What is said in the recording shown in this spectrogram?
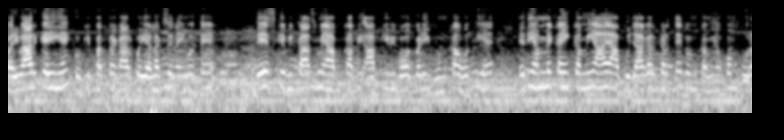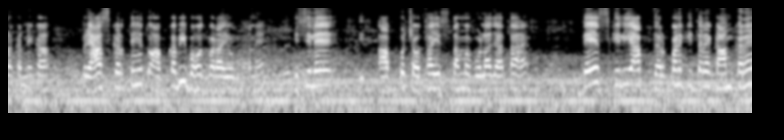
परिवार के ही हैं, क्योंकि पत्रकार कोई अलग से नहीं होते हैं। देश के विकास में आपका भी, आपकी भी बहुत बड़ी भूमिका होती है। यदि हम में कहीं कमियाँ हैं आप उजागर करते हैं तो उन कमियों को हम पूरा करने का प्रयास करते हैं तो आपका भी बहुत बड़ा योगदान है। इसीलिए आपको चौथा स्तंभ बोला जाता है। देश के लिए आप दर्पण की तरह काम करें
